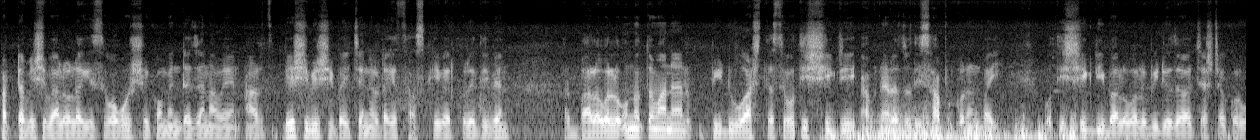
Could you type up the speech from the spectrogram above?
পার্টটা বেশি ভালো লাগেছে অবশ্যই কমেন্টে জানাবেন। আর বেশি বেশি ভাই চ্যানেলটাকে সাবস্ক্রাইবার করে দিবেন। আর ভালো ভালো উন্নত মানের ভিডিও আসতেছে অতি শীঘ্রই। আপনারা যদি সাপোর্ট করেন ভাই, অতি শীঘ্রই ভালো ভালো ভিডিও দেওয়ার চেষ্টা করব।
